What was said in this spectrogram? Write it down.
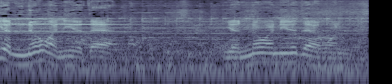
You know I needed that. You know I needed that one.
